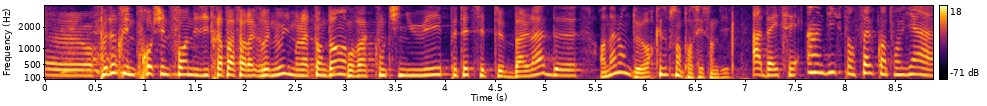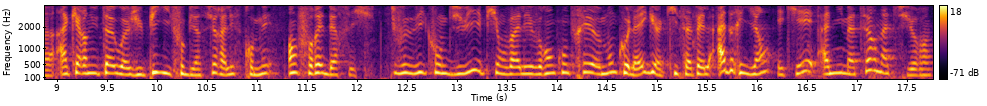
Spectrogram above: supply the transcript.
Euh, peut-être une prochaine fois, on n'hésitera pas à faire la grenouille, mais en attendant, on va continuer peut-être cette balade euh, en allant dehors. Qu'est-ce que vous en pensez, Sandy? Ah bah c'est indispensable quand on vient à Carnuta ou à Jupy. Il faut bien sûr aller se promener en forêt de Bercé. Je vous y conduis et puis on va aller rencontrer euh, mon collègue qui s'appelle Adrien et qui est animateur nature.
